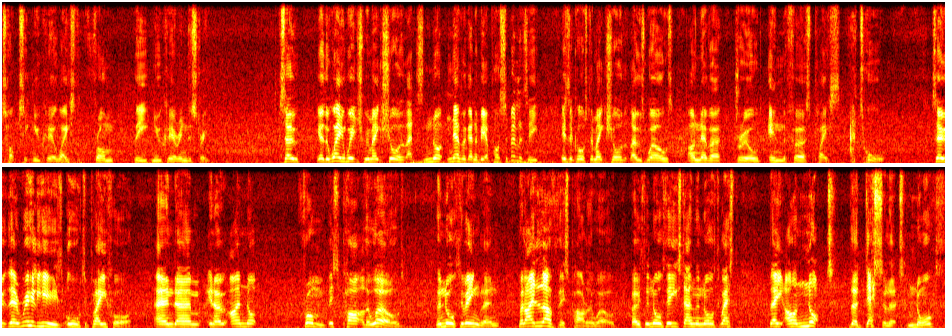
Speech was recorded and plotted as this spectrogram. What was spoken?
toxic nuclear waste from the nuclear industry. So, you know, the way in which we make sure that that's not never going to be a possibility is, of course, to make sure that those wells are never drilled in the first place at all. So there really is all to play for. And, um, you know, I'm not from this part of the world, the north of England, but I love this part of the world. Both the northeast and the northwest, they are not the desolate north,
